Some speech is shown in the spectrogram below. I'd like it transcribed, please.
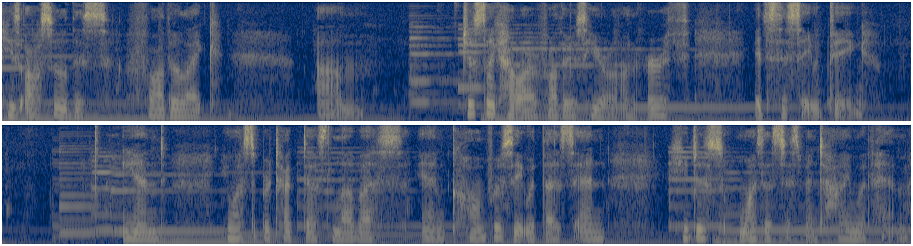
he's also this father like um just like how our father is here on earth it's the same thing and he wants to protect us love us and conversate with us and he just wants us to spend time with Him.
